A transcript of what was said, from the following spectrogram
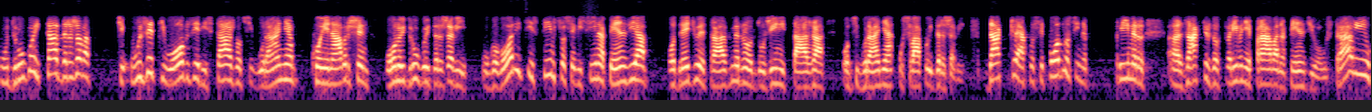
u drugoj ta država će uzeti u obzir i staž osiguranja koji je navršen u onoj drugoj državi ugovornici s tim što se visina penzija određuje srazmerno dužini staža osiguranja u svakoj državi. Dakle, ako se podnosi na primer zahtjev za ostvarivanje prava na penziju u Australiju,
